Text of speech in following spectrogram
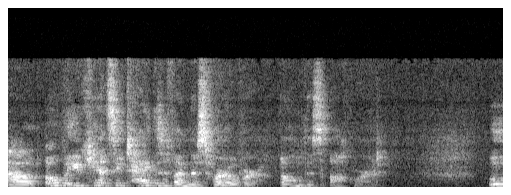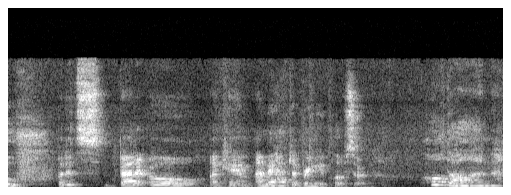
out, oh, but you can't see tags if I'm this far over. Oh, this awkward. Oof, but it's better. Oh, okay. I may have to bring you closer. Hold on.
